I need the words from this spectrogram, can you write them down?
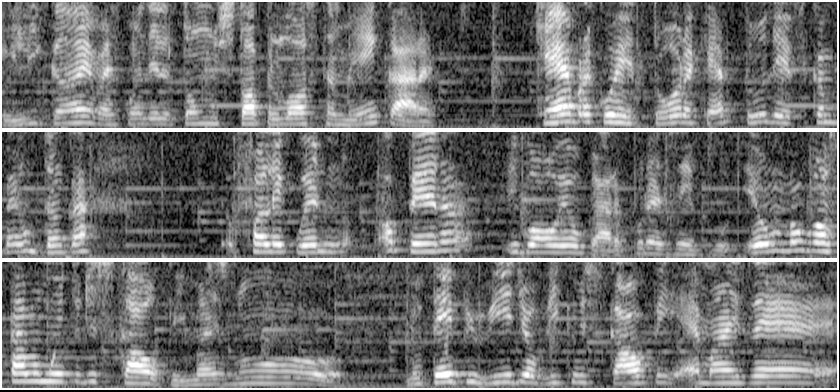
ele ganha, mas quando ele toma um stop loss também, cara, quebra a corretora, quer tudo. Ele fica me perguntando, cara. Eu falei com ele, opera igual eu, cara. Por exemplo, eu não gostava muito de scalp, mas no, no tape read eu vi que o scalp é mais é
